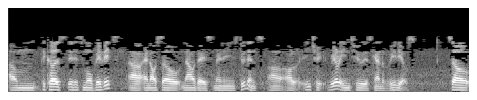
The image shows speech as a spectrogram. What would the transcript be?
Um, because it is more vivid, uh, and also nowadays many students uh, are into, really into this kind of videos. So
